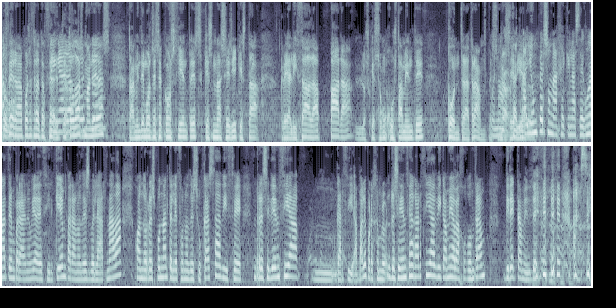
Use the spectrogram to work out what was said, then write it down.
tercera, pues hacer la tercera. Venga, de todas puesto. maneras, también debemos de ser conscientes que es una serie que está realizada para los que son justamente contra Trump. Es Bueno, una serie- hay un personaje que en la segunda temporada, no voy a decir quién para no desvelar nada, cuando responde al teléfono de su casa dice residencia mm, García, ¿vale? Por ejemplo, residencia García, dígame abajo con Trump directamente. Así.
